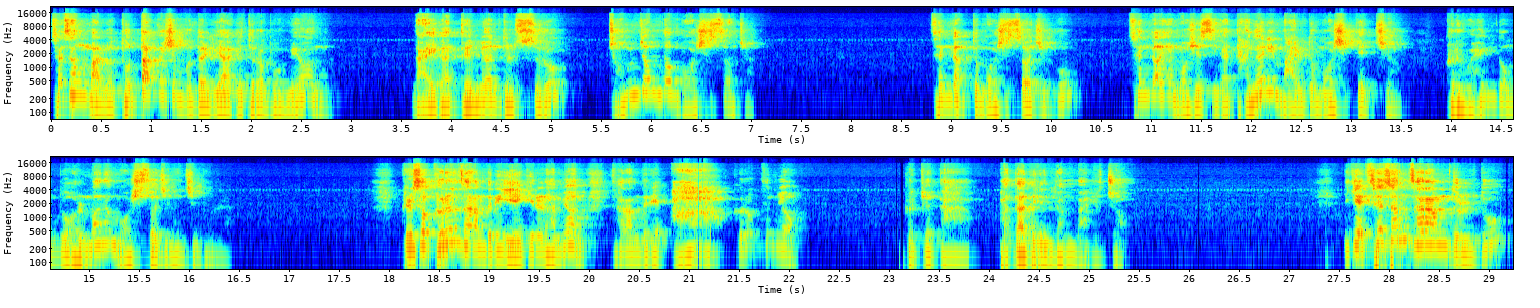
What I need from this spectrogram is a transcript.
세상 말로 도 닦으신 분들 이야기 들어보면 나이가 들면 들수록 점점 더 멋있어져. 생각도 멋있어지고 생각이 멋있으니까 당연히 말도 멋있겠죠. 그리고 행동도 얼마나 멋있어지는지 몰라요. 그래서 그런 사람들이 얘기를 하면 사람들이 아 그렇군요. 그렇게 다 받아들인단 말이죠. 이게 세상 사람들도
